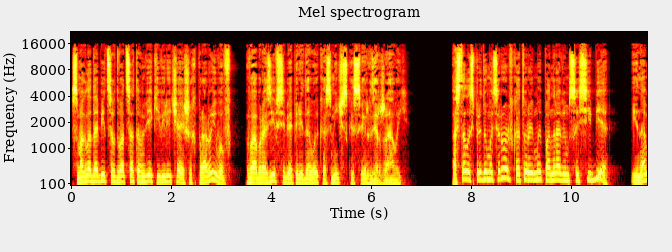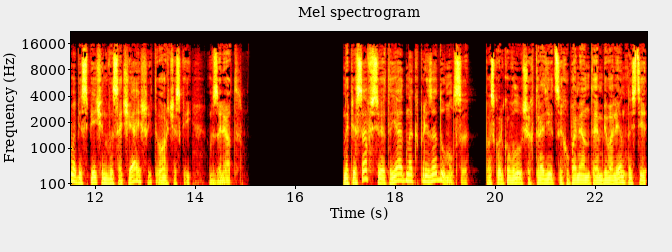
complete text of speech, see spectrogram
смогла добиться в XX веке величайших прорывов – вообразив себя передовой космической сверхдержавой. Осталось придумать роль, в которой мы понравимся себе, и нам обеспечен высочайший творческий взлет. Написав все это, я, однако, призадумался, поскольку в лучших традициях упомянутой амбивалентности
